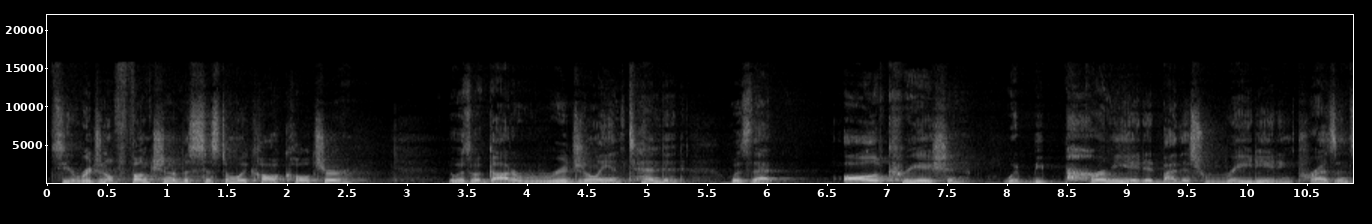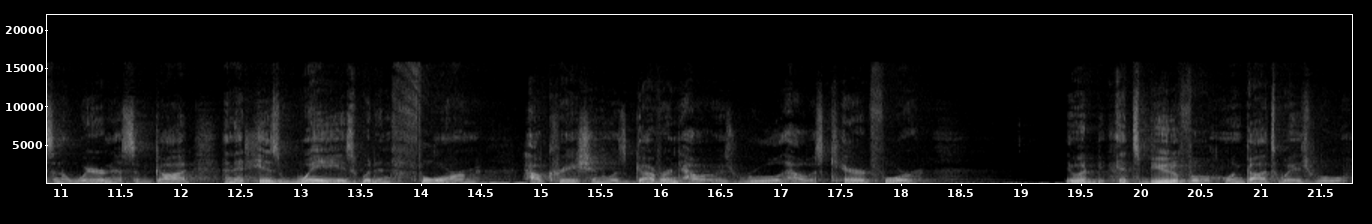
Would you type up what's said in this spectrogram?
It's the original function of the system we call culture. It was what God originally intended was that all of creation would be permeated by this radiating presence and awareness of God and that his ways would inform how creation was governed, how it was ruled, how it was cared for. It would, it's beautiful when God's ways rule.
